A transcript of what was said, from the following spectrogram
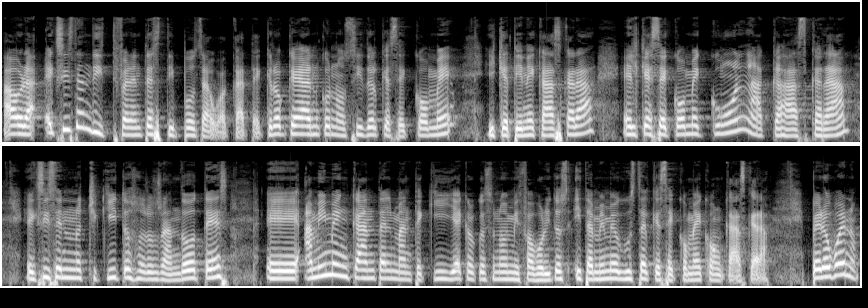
Ahora, existen diferentes tipos de aguacate. Creo que han conocido el que se come y que tiene cáscara, el que se come con la cáscara. Existen unos chiquitos, otros grandotes. Eh, a mí me encanta el mantequilla, creo que es uno de mis favoritos, y también me gusta el que se come con cáscara. Pero bueno,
